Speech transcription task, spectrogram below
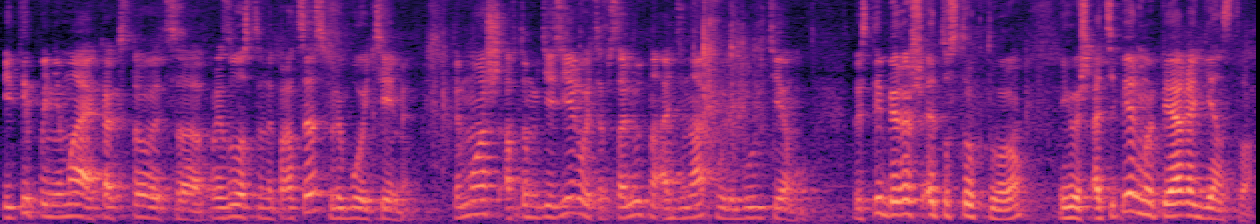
И ты, понимая, как строится производственный процесс в любой теме, ты можешь автоматизировать абсолютно одинаковую любую тему. То есть ты берешь эту структуру и говоришь, а теперь мы пиар-агентство.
